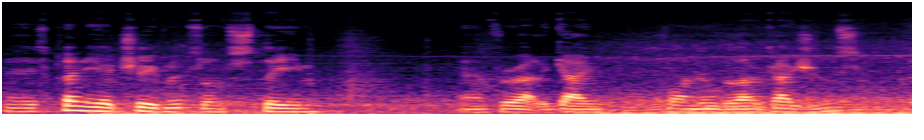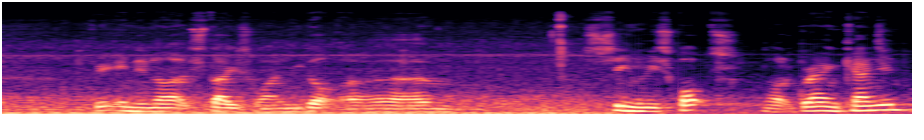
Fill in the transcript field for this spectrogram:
There's plenty of achievements on Steam and throughout the game, finding all the locations. In the United States one, you've got um, scenery spots, like Grand Canyon.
